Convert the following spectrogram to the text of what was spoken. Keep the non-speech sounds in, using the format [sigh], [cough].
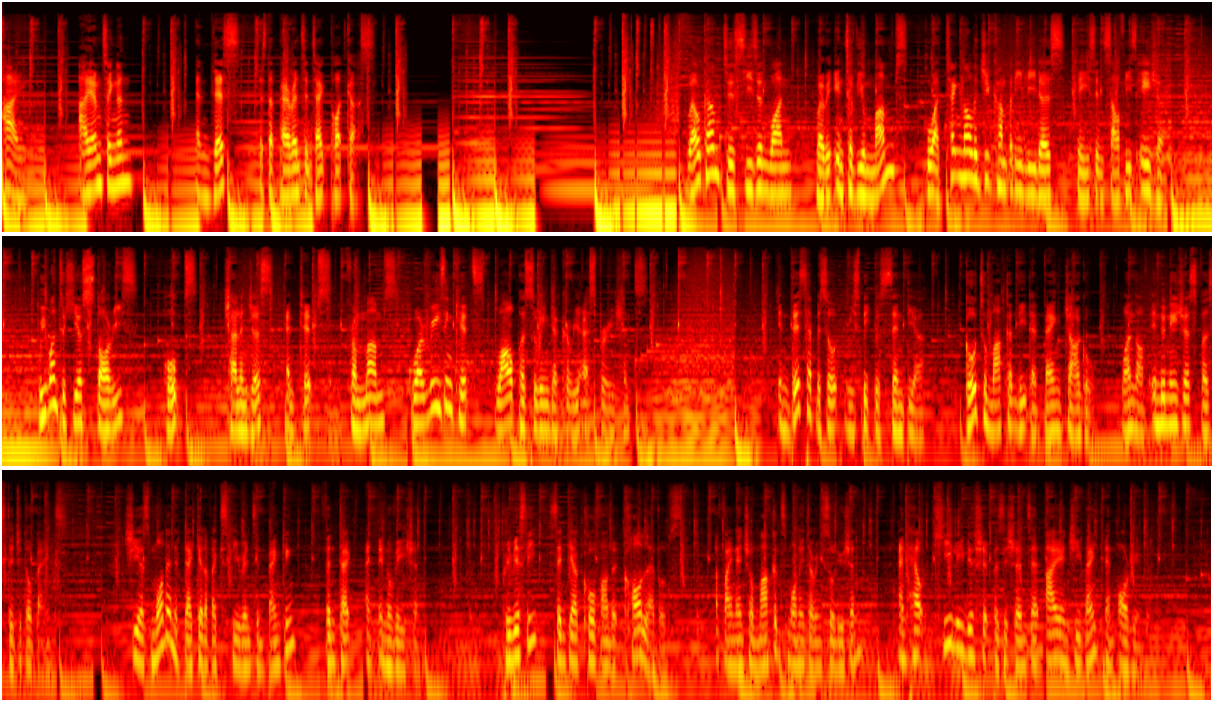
Hi, I am Tingan, and this is the Parents in Tech podcast. Welcome to season one, where we interview mums who are technology company leaders based in Southeast Asia. We want to hear stories, hopes, challenges, and tips from mums who are raising kids while pursuing their career aspirations. In this episode, we speak to Cynthia, go to market lead at Bank Jago, one of Indonesia's first digital banks. She has more than a decade of experience in banking, fintech, and innovation. Previously, Cynthia co founded Call Levels, a financial markets monitoring solution, and held key leadership positions at ING Bank and Oriente.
